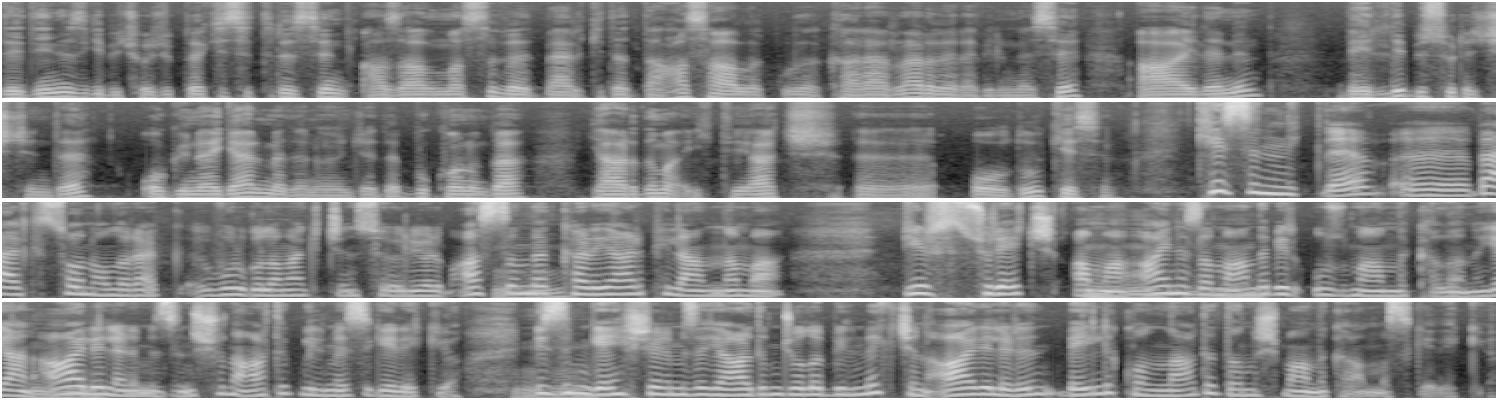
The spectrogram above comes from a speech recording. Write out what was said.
dediğiniz gibi çocuktaki stresin azalması ve belki de daha sağlıklı kararlar verebilmesi ailenin belli bir süreç içinde o güne gelmeden önce de bu konuda yardıma ihtiyaç e, olduğu kesin. Kesinlikle e, belki son olarak vurgulamak için söylüyorum. Aslında kariyer planlama bir süreç ama Hı hı, aynı hı hı. zamanda bir uzmanlık alanı. Yani Hı hı. ailelerimizin şunu artık bilmesi gerekiyor. Bizim gençlerimize yardımcı olabilmek için ailelerin belli konularda danışmanlık alması gerekiyor.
